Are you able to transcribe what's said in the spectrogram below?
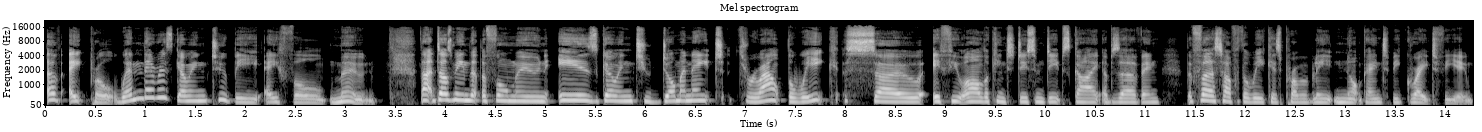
of April, when there is going to be a full moon. That does mean that the full moon is going to dominate throughout the week. So if you are looking to do some deep sky observing, the first half of the week is probably not going to be great for you.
